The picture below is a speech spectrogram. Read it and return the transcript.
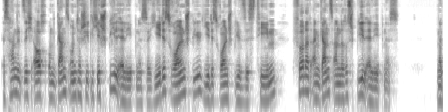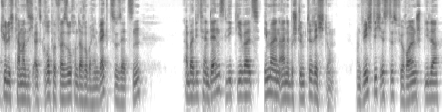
es handelt sich auch um ganz unterschiedliche Spielerlebnisse. Jedes Rollenspiel, jedes Rollenspielsystem fördert ein ganz anderes Spielerlebnis. Natürlich kann man sich als Gruppe versuchen, darüber hinwegzusetzen, aber die Tendenz liegt jeweils immer in eine bestimmte Richtung. Und wichtig ist es für Rollenspieler,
